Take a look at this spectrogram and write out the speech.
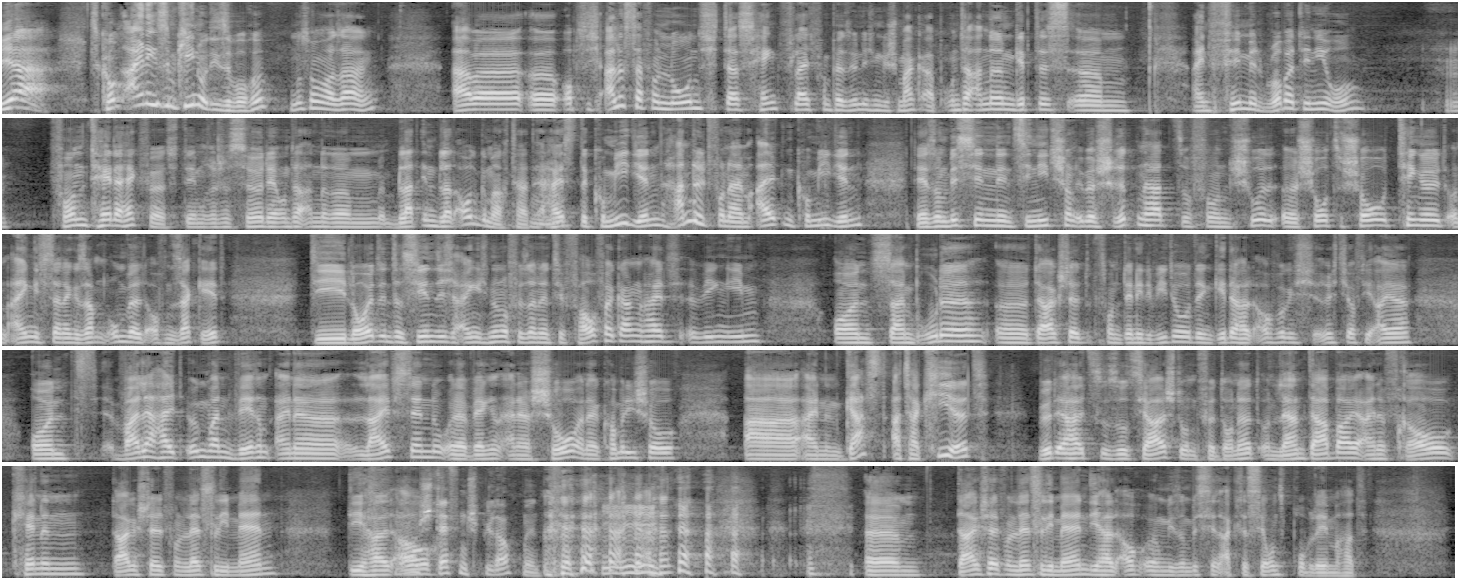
Ja, es kommt einiges im Kino diese Woche, muss man mal sagen. Aber äh, ob sich alles davon lohnt, das hängt vielleicht vom persönlichen Geschmack ab. Unter anderem gibt es ähm, einen Film mit Robert De Niro von Taylor Hackford, dem Regisseur, der unter anderem Blood in, Blood out gemacht hat. Er heißt The Comedian, handelt von einem alten Comedian, der so ein bisschen den Zenit schon überschritten hat, so von Show, äh, Show zu Show tingelt und eigentlich seiner gesamten Umwelt auf den Sack geht. Die Leute interessieren sich eigentlich nur noch für seine TV-Vergangenheit wegen ihm. Und sein Bruder, äh, dargestellt von Danny DeVito, den geht er halt auch wirklich richtig auf die Eier. Und weil er halt irgendwann während einer Live-Sendung oder während einer Show, einer Comedy-Show, äh, einen Gast attackiert, wird er halt zu Sozialstunden verdonnert und lernt dabei eine Frau kennen, dargestellt von Leslie Mann, die halt Oh, auch Steffen spielt auch mit. ähm, dargestellt von Leslie Mann, die halt auch irgendwie so ein bisschen Aggressionsprobleme hat.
